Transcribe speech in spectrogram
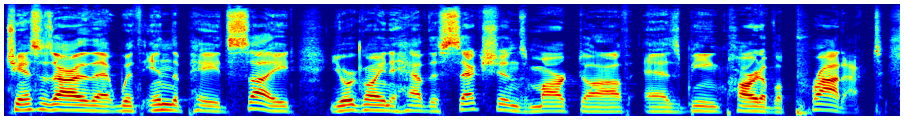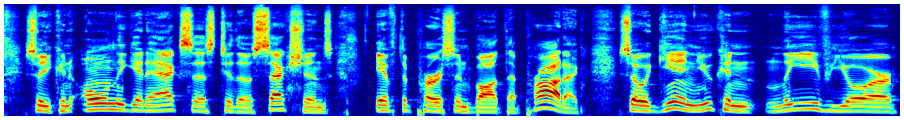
chances are that within the paid site, you're going to have the sections marked off as being part of a product. So you can only get access to those sections if the person bought the product. So again, you can leave your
